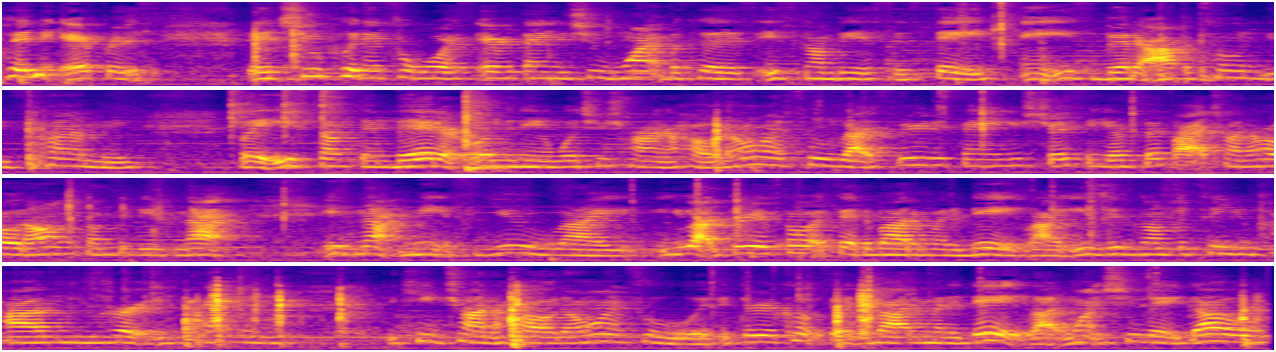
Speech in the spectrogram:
putting the efforts that you put in towards everything that you want because it's gonna be a success and it's better opportunities coming. But it's something better other than what you're trying to hold on to. Like spirit is saying you're stressing yourself out trying to hold on to something that's not it's not meant for you. Like you got three of swords at the bottom of the deck. Like it's just gonna continue causing you hurt and pain to keep trying to hold on to it. The three of cups at the bottom of the deck. Like once you let go,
